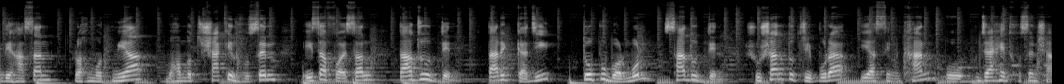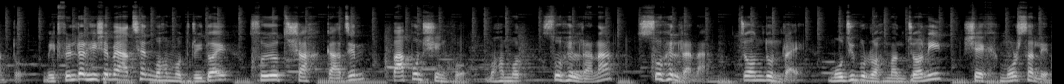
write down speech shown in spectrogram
মেহেদি হাসান, রহমত মিয়া, মোহাম্মদ শাকিল হোসেন ইসা ফয়সাল, তাজউদ্দিন, তারিক কাজী, তপু বর্মন, সাদুদ্দিন, সুশান্ত ত্রিপুরা, ইয়াসিন খান ও জাহেদ হোসেন শান্ত। মিডফিল্ডার হিসেবে আছেন মোহাম্মদ হৃদয়, সৈয়দ শাহ কাজেম, পাপন সিংহ, মোহাম্মদ সোহেল রানা সোহেল রানা, চন্দন রায়, মুজিবুর রহমান জনি, শেখ মোরসালিন,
